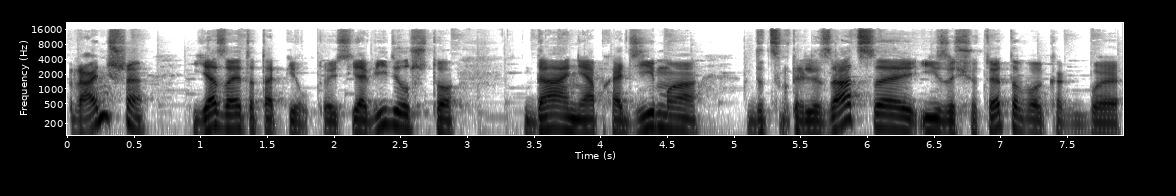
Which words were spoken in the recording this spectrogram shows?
раньше я за это топил. То есть я видел, что да, необходима децентрализация, и за счет этого как бы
